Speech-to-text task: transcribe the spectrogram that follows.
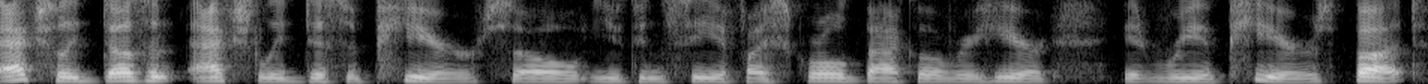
actually doesn't actually disappear. So you can see if I scrolled back over here, it reappears. But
